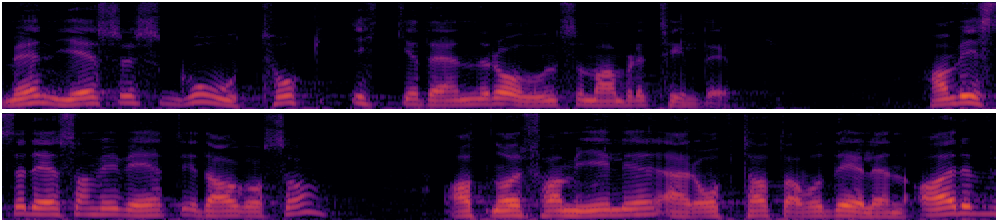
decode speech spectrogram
Men Jesus godtok ikke den rollen som han ble tildelt. Han visste det som vi vet i dag også, at når familier er opptatt av å dele en arv,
